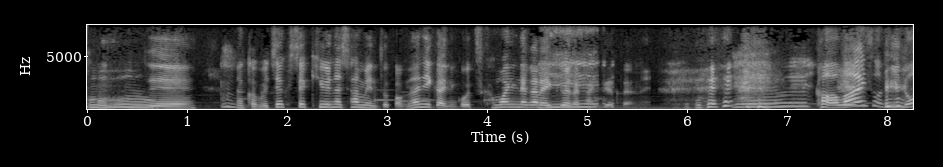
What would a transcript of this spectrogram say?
うん。でうんなんかめちゃくちゃ急な斜面とかも何かにこう捕まりながら行くような感じだったよね、えーかわいそう、ひど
